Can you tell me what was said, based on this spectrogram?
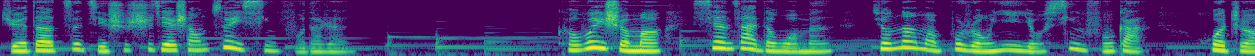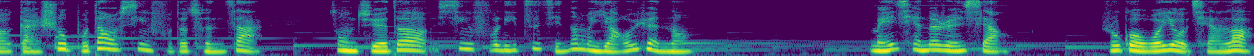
觉得自己是世界上最幸福的人。可为什么现在的我们就那么不容易有幸福感，或者感受不到幸福的存在，总觉得幸福离自己那么遥远呢？没钱的人想，如果我有钱了，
